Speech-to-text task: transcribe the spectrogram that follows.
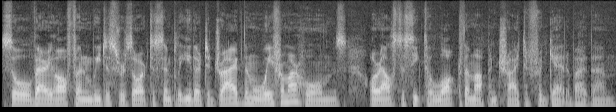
So very often we just resort to simply either to drive them away from our homes or else to seek to lock them up and try to forget about them,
